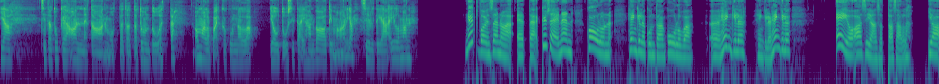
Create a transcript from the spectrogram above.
ja sitä tukea annetaan, mutta tota, tuntuu, että omalla paikkakunnalla joutuu sitä ihan vaatimaan ja silti jää ilman. Nyt voin sanoa, että kyseinen koulun henkilökuntaan kuuluva ö, henkilö, henkilö, henkilö, ei ole asiansa tasalla. Ja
